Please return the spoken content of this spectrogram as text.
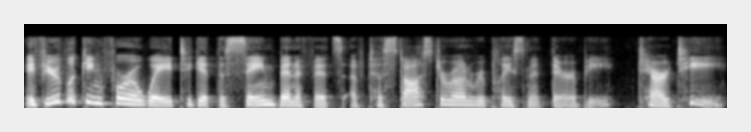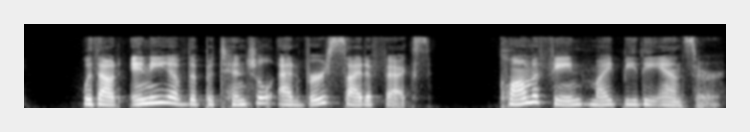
If you're looking for a way to get the same benefits of testosterone replacement therapy, TRT, without any of the potential adverse side effects, clomiphene might be the answer.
